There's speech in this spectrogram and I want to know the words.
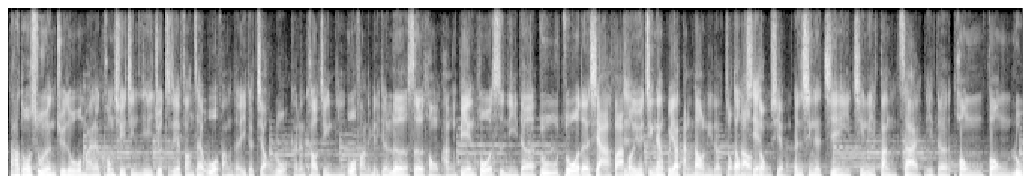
大多数人觉得我买了空气清新机就直接放在卧房的一个角落，可能靠近你卧房里面一个垃圾桶旁边，或者是你的书桌的下方哦，因为尽量不要挡到你的走道动线。恒心的建议，请你放在你的通风路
